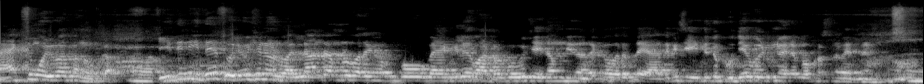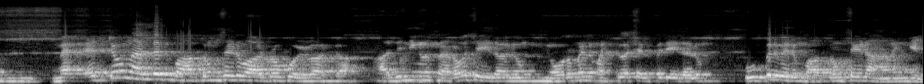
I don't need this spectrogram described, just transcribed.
മാക്സിമം ഒഴിവാക്കാൻ നോക്കുക. ഇതിന് ഇതേ സൊല്യൂഷൻ ഉള്ളൂ. അല്ലാണ്ട് നമ്മൾ പറയും ഇപ്പോൾ ബാക്കിൽ വാട്ടർ പ്രൂഫ് ചെയ്താൽ മതി അതൊക്കെ വെറുതെ. അതൊക്കെ ചെയ്തിട്ട് പുതിയ വീടിന് വരുമ്പോൾ പ്രശ്നം വരുന്നുണ്ട്. ഏറ്റവും നല്ലത് ബാത്റൂം സൈഡ് വാർഡ്രോപ്പ് ഒഴിവാക്കുക. അതിന് നിങ്ങൾ ഫെറോ ചെയ്താലും നോർമൽ മറ്റുള്ള ഷെൽഫ് ചെയ്താലും പൂപ്പൽ വരും ബാത്റൂം സൈഡ് ആണെങ്കിൽ.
